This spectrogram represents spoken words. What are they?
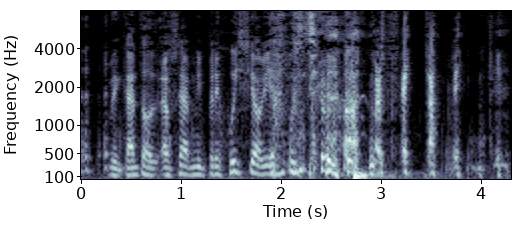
Me encantó. O sea, mi prejuicio había funcionado perfectamente.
